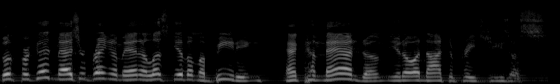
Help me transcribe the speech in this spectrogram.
But for good measure, bring them in and let's give them a beating and command them, you know, not to preach Jesus.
